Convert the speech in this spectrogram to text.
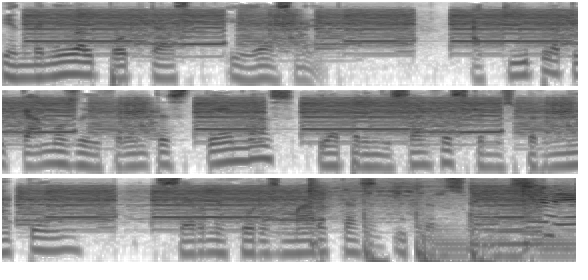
Bienvenido al podcast IdeasNet. Aquí platicamos de diferentes temas y aprendizajes que nos permiten ser mejores marcas y personas.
